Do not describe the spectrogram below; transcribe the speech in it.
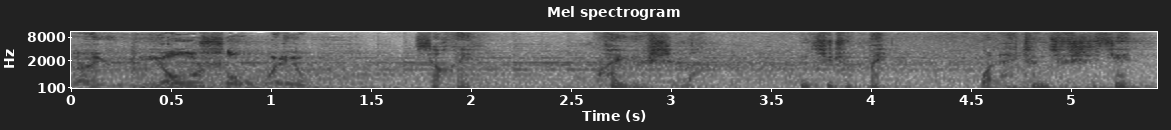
然与妖兽为伍！小黑，快月食了，你去准备，我来争取时间。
